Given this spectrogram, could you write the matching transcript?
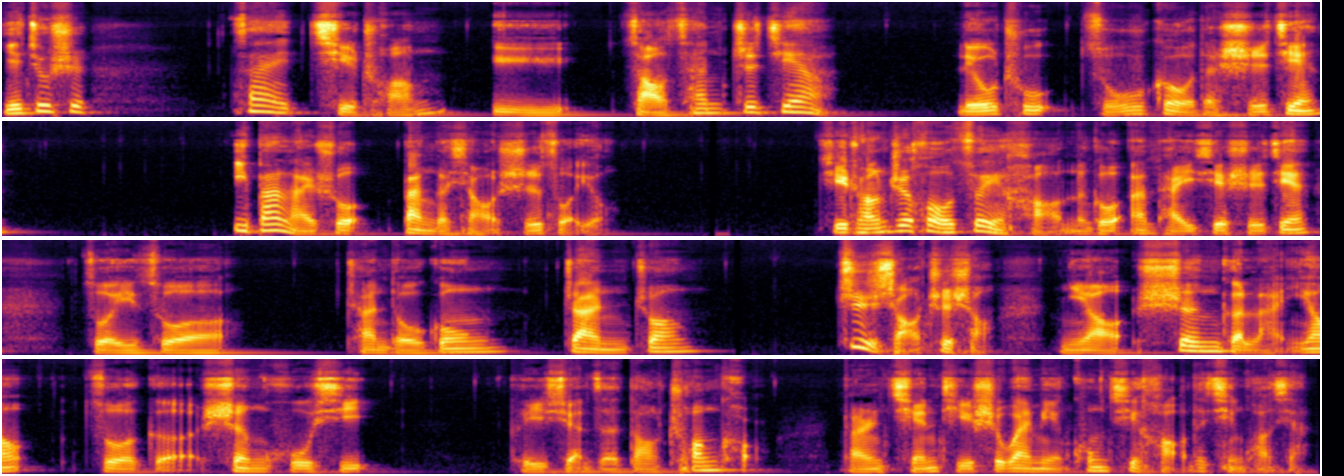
也就是在起床与早餐之间啊，留出足够的时间。一般来说，半个小时左右。起床之后，最好能够安排一些时间做一做颤抖功、站桩，至少至少你要伸个懒腰，做个深呼吸。可以选择到窗口。当然，前提是外面空气好的情况下，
